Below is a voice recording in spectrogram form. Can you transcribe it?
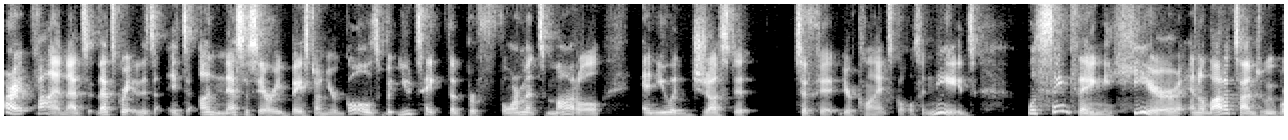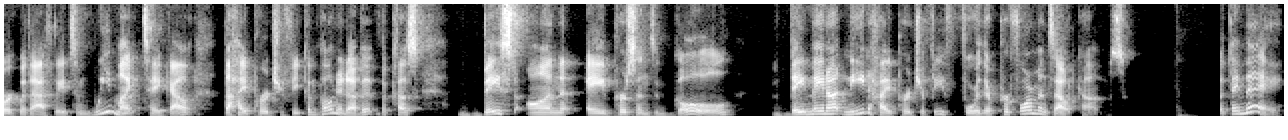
all right, fine, that's that's great. It's it's unnecessary based on your goals, but you take the performance model and you adjust it to fit your client's goals and needs. Well, same thing here. And a lot of times we work with athletes and we might take out the hypertrophy component of it because based on a person's goal, they may not need hypertrophy for their performance outcomes, but they may.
